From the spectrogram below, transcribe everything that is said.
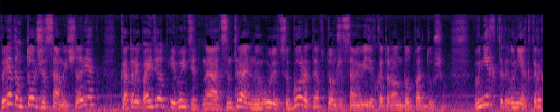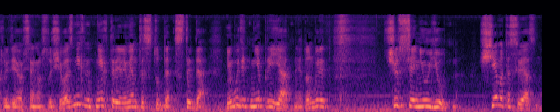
При этом тот же самый человек, который пойдет и выйдет на центральную улицу города в том же самом виде, в котором он был под душем, в некотор... у некоторых людей, во всяком случае, возникнут некоторые элементы студа... стыда. Им будет неприятно, это он будет чувствовать себя неуютно. С чем это связано?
